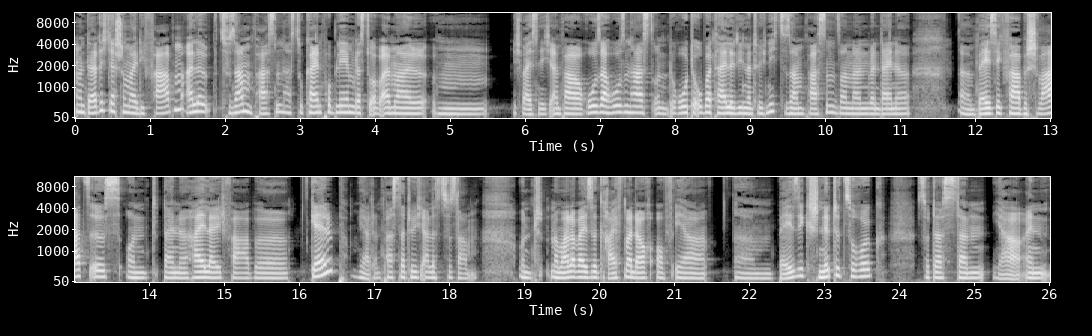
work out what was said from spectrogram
Und dadurch, dass schon mal die Farben alle zusammenpassen, hast du kein Problem, dass du auf einmal, ähm, ich weiß nicht, ein paar rosa Hosen hast und rote Oberteile, die natürlich nicht zusammenpassen, sondern wenn deine äh, Basic-Farbe schwarz ist und deine Highlight-Farbe gelb, ja, dann passt natürlich alles zusammen. Und normalerweise greift man da auch auf eher ähm, Basic-Schnitte zurück, so dass dann ja ein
